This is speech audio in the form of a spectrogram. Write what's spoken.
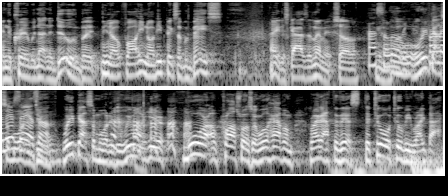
in the crib with nothing to do, but you know, for all he know, if he picks up a bass, hey, the sky's the limit. So, you know. Absolutely. Well, we've got some more to do. something. We've got some more to do. We want to hear more of CrossRhodes, and we'll have them right after this. The 202 will be right back.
